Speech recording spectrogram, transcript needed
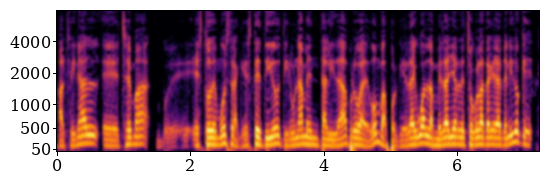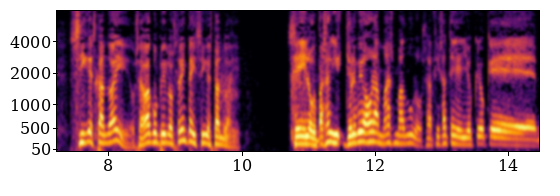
Al final, eh, Chema, esto demuestra que este tío tiene una mentalidad a prueba de bombas, porque da igual las medallas de chocolate que haya tenido, que sigue estando ahí. O sea, va a cumplir los 30 y sigue estando ahí. Sí, lo que pasa es que yo le veo ahora más maduro. O sea, fíjate, yo creo que,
